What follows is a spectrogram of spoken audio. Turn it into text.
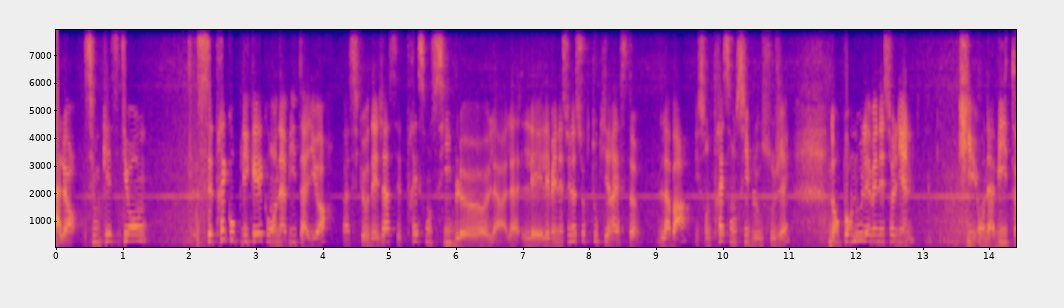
Alors, c'est une question c'est très compliqué quand on habite ailleurs parce que déjà c'est très sensible. Euh, les, Vénézuéliens, surtout qui restent là-bas, ils sont très sensibles au sujet. Donc pour nous, les Vénézuéliens qui on habite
